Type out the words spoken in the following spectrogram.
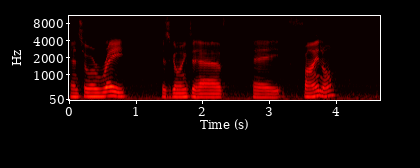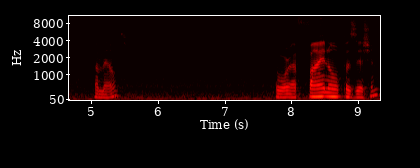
And so a rate is going to have a final amount or a final position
